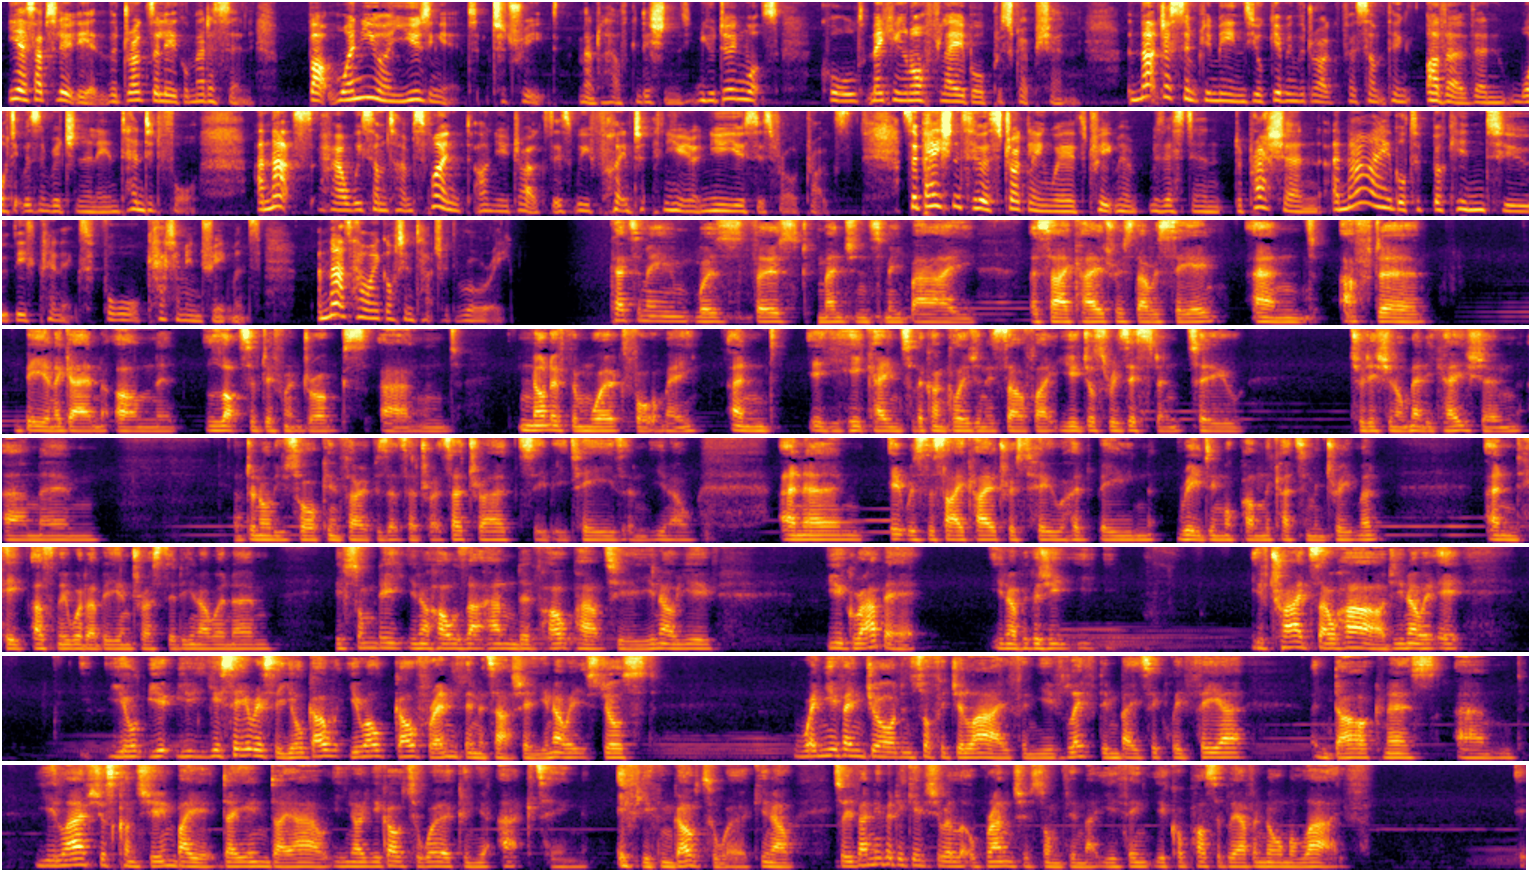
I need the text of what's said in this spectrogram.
Yes, absolutely. The drug's a legal medicine. But when you are using it to treat mental health conditions, you're doing what's called making an off label prescription. And that just simply means you're giving the drug for something other than what it was originally intended for. And that's how we sometimes find our new drugs is we find new, new uses for old drugs. So patients who are struggling with treatment resistant depression are now able to book into these clinics for ketamine treatments. And that's how I got in touch with Rory. Ketamine was first mentioned to me by a psychiatrist I was seeing. And after being again on lots of different drugs and none of them worked for me. And he came to the conclusion himself like, you're just resistant to traditional medication. And um, I've done all these talking therapies, etc., etc., CBTs, and you know. And um, it was the psychiatrist who had been reading up on the ketamine treatment. And he asked me, would I be interested, you know, and um, if somebody you know holds that hand of hope out to you you know you you grab it you know because you, you have tried so hard you know it, it you you you seriously you'll go you'll go for anything natasha you know it's just when you've endured and suffered your life and you've lived in basically fear and darkness and your life's just consumed by it day in day out you know you go to work and you're acting if you can go to work you know so if anybody gives you a little branch of something that you think you could possibly have a normal life,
